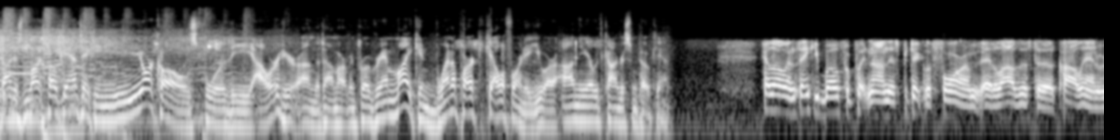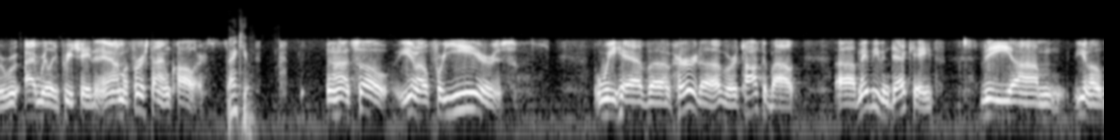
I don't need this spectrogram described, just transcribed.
Congressman Mark Pocan taking your calls for the hour here on the Thom Hartmann program. Mike in Buena Park, California, you are on the air with Congressman Pocan. Hello, and thank you both for putting on this particular forum that allows us to call in. I really appreciate it, and I'm a first time caller. Thank you. Uh, so, you know, for years, we have uh, heard of or talked about, uh, maybe even decades, the um, you know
